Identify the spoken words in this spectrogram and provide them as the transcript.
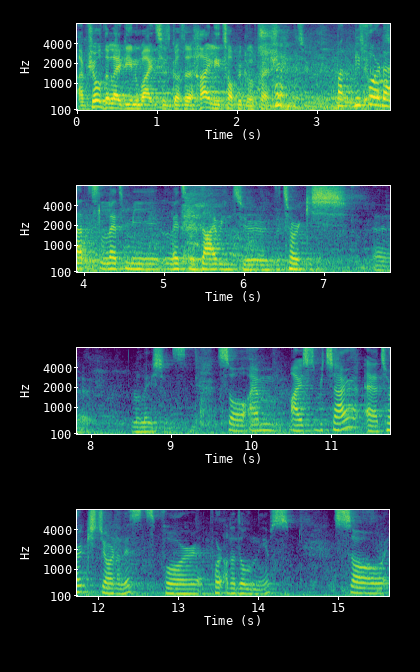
I'm sure the lady in white has got a highly topical question to. But before that, let me let me dive into the Turkish uh, relations. So I'm Aysu Biçer, a Turkish journalist for for Anadolu News. So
